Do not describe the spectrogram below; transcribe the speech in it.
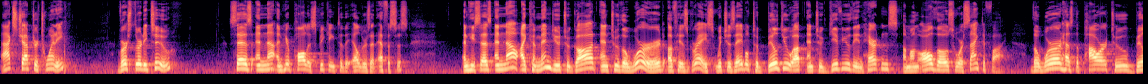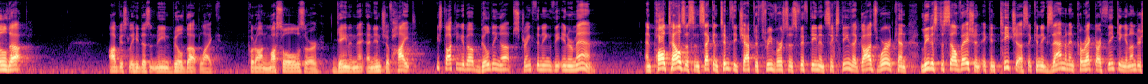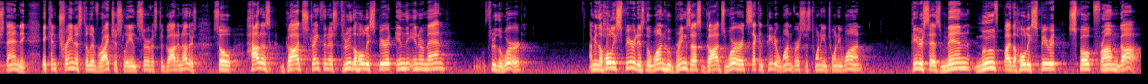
Acts chapter 20, Verse 32 says, and now, and here Paul is speaking to the elders at Ephesus, and he says, and now I commend you to God and to the word of His grace, which is able to build you up and to give you the inheritance among all those who are sanctified. The word has the power to build up. Obviously he doesn't mean build up like put on muscles or gain an inch of height. He's talking about building up, strengthening the inner man. And Paul tells us in 2 Timothy chapter 3 verses 15 and 16 that God's word can lead us to salvation. It can teach us, it can examine and correct our thinking and understanding. It can train us to live righteously in service to God and others. So how does God strengthen us through the Holy Spirit in the inner man? Through the word. I mean, the Holy Spirit is the one who brings us God's word, 2 Peter 1 verses 20 and 21. Peter says, men moved by the Holy Spirit spoke from God.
